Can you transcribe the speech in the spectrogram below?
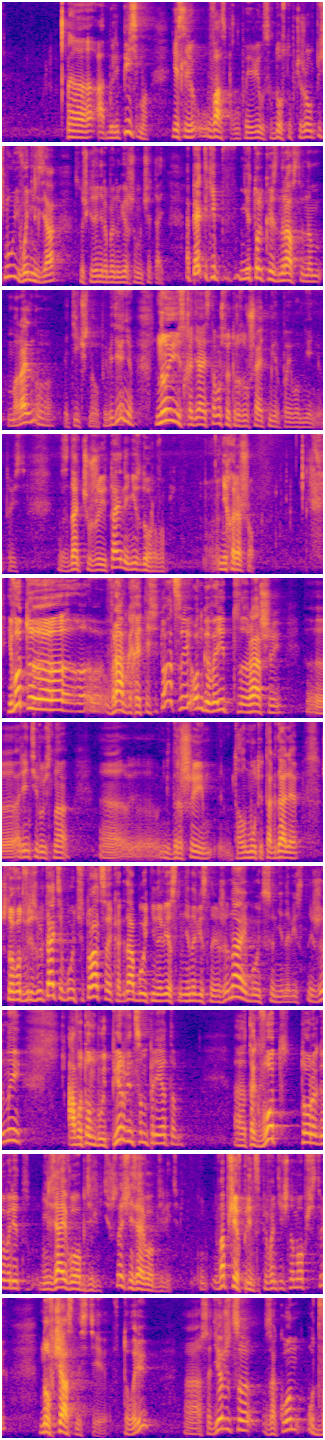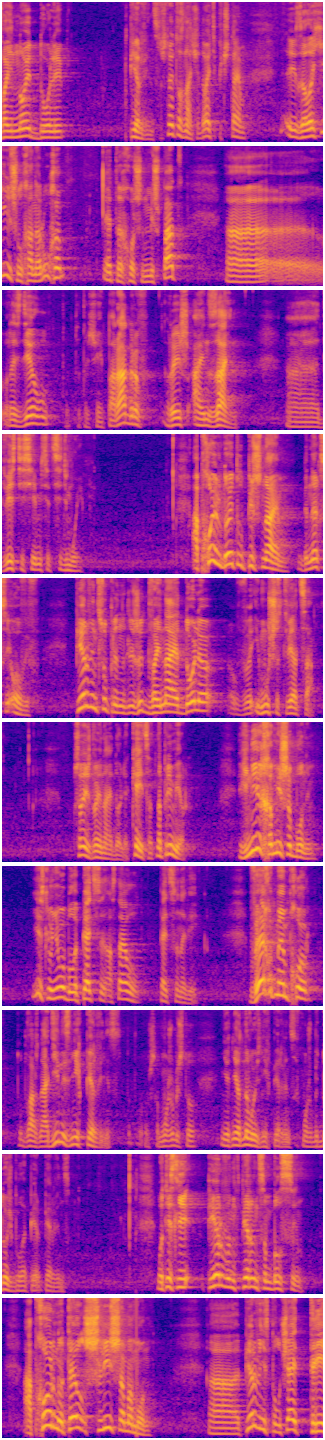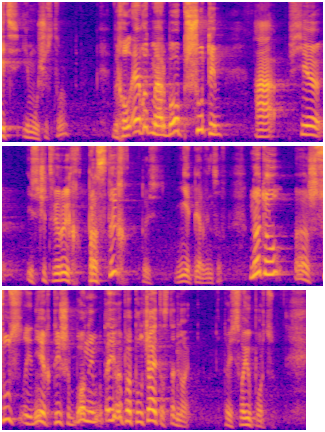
э, а были письма, если у вас появился доступ к чужому письму, его нельзя с точки зрения Рабейну Гершема читать. Опять-таки, не только из нравственно-морального, этичного поведения, но и исходя из того, что это разрушает мир, по его мнению. То есть сдать чужие тайны не здорово, нехорошо. И вот э, в рамках этой ситуации он говорит Раши, э, ориентируясь на Э, Мидраши, Талмуд и так далее, что вот в результате будет ситуация, когда будет ненавистная, ненавистная жена и будет сын ненавистной жены, а вот он будет первенцем при этом. Э, так вот, Тора говорит, нельзя его обделить. Что значит нельзя его обделить? Вообще, в принципе, в античном обществе, но в частности в Торе содержится закон о двойной доле первенца. Что это значит? Давайте почитаем из Аллахи, Шулхана Руха, это Хошин Мишпат, э, раздел, точнее параграф ריש עין זין, 277. הבכור נוטל פי שניים בנכסי אביו. Первенцу принадлежит двойная доля в имуществе отца. Что значит двойная доля? כיצד, например, הניח חמישה בנים. Если у него было пять, оставил пять сыновей. ואחד מהם בכור, Тут важно, один из них первенец. Потому что может быть, что нет ни одного из них первенцев. Может быть, дочь была пер первенцем. Вот если первым первенцем был сын. Абхор нотел шли шамамон. А, первенец получает треть имущества. Выхол эхот мы арбо пшутым, а все из четверых простых, то есть не первенцев, но это э, Сус, Нех, Тишиб, он получает остальное, то есть свою порцию.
